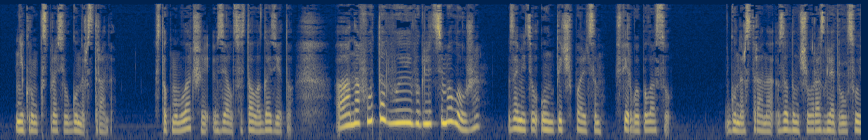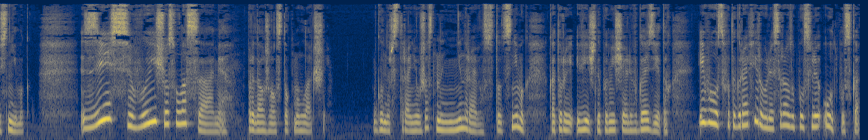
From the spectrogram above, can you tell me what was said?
— негромко спросил Гуннерстрана. Стокма-младший взял со стола газету. «А на фото вы выглядите моложе», — заметил он, тычь пальцем в первую полосу. Гуннер странно задумчиво разглядывал свой снимок. «Здесь вы еще с волосами», — продолжал Стокма-младший. Гуннер Стране ужасно не нравился тот снимок, который вечно помещали в газетах. Его сфотографировали сразу после отпуска,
